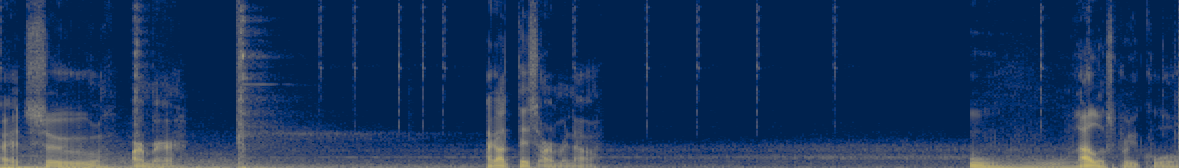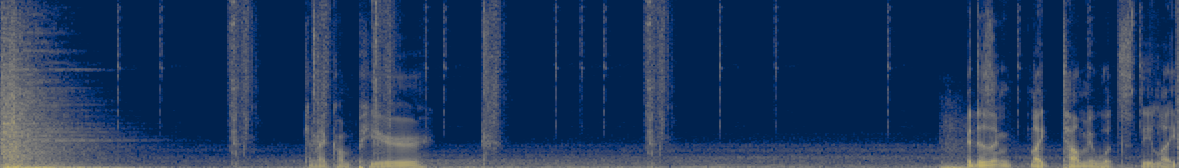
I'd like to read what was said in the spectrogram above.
Alright, so armor. I got this armor now. Ooh, that looks pretty cool. Can I compare? It doesn't like tell me what's the like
